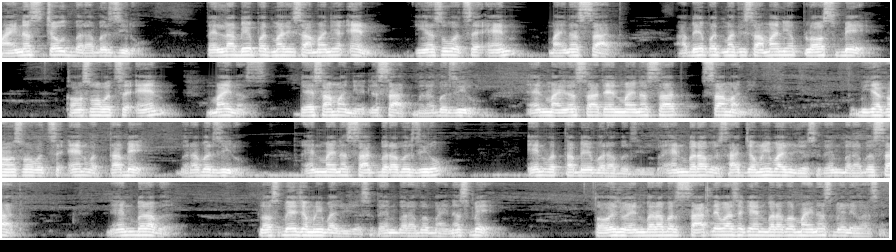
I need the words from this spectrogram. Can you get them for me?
minus ચૌદ બરાબર ઝીરો પહેલા બે પદમાંથી સામાન્ય એન અહીંયા શું વધશે? એન માઇનસ સાત. આ બે પદમાંથી સામાન્ય પ્લસ બે. કૌંસમાં વધશે એન માઇનસ બે સામાન્ય, એટલે સાત બરાબર ઝીરો એન માઇનસ સાત એન માઇનસ સાત, સામાન્ય. તો બીજા કૌંસમાં વધશે એન વત્તા બે, બરાબર ઝીરો એન માઇનસ સાત બરાબર ઝીરો એન વત્તા બે બરાબર ઝીરો. તો એન બરાબર સાત જમણી બાજુ જશે, તો એન બરાબર સાત. એન બરાબર પ્લસ બે જમણી બાજુ જશે, તો એન બરાબર માઇનસ બે. તો હવે જો એન બરાબર સાત લેવાશે કે એન બરાબર માઇનસ બે લેવાશે?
